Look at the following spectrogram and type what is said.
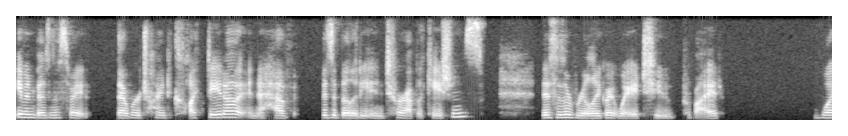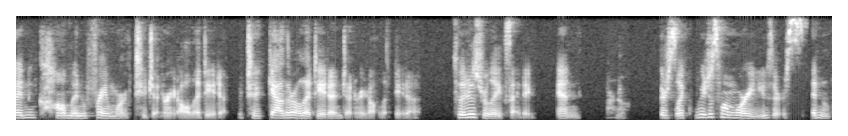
even business, right, that we're trying to collect data and have visibility into our applications. This is a really great way to provide one common framework to generate all that data, to gather all that data and generate all that data. So it is really exciting. And I don't know, there's like, we just want more users. And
